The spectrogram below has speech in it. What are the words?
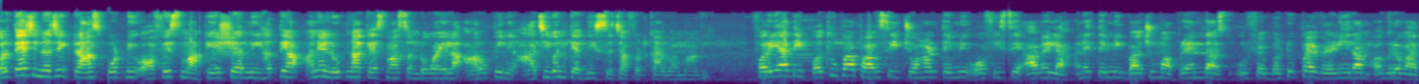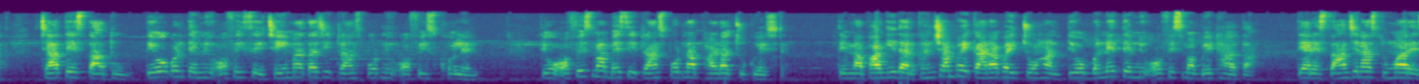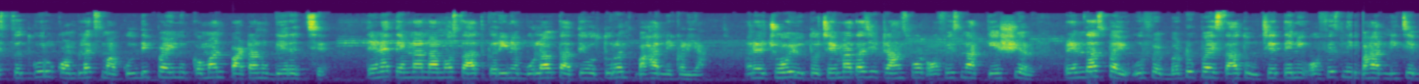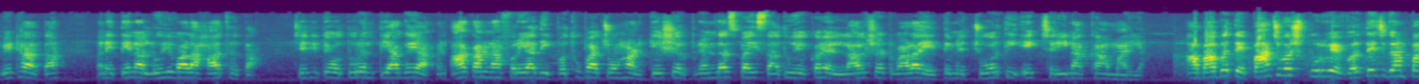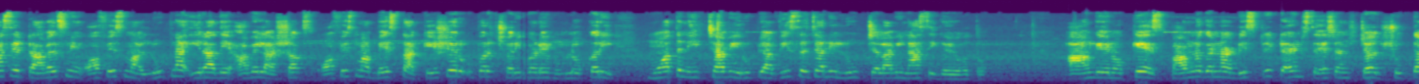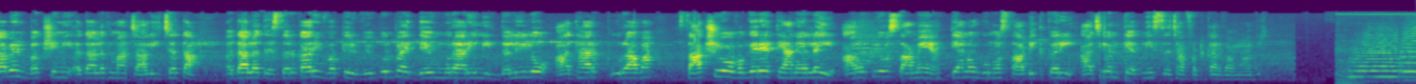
વરતેજ નજીક ટ્રાન્સપોર્ટની ઓફિસમાં કેશિયરની હત્યા અને લૂંટના કેસમાં સંડોવાયેલા આરોપીને આજીવન કેદની સજા ફટકારવામાં આવી. ફરિયાદી પથુપા ભાવસી ચૌહાણ તેમની ઓફિસે આવેલા અને તેમની બાજુમાં પ્રેમદાસ ઉર્ફે બટુભાઈ વેણીરામ અગ્રવાત, જાતે સાધુ. તેઓ પણ તેમની ઓફિસે જય માતાજી ટ્રાન્સપોર્ટની ઓફિસ ખોલેલ. તેઓ ઓફિસમાં બેસી ટ્રાન્સપોર્ટના ભાડા ચૂકવે છે. તેમના ભાગીદાર ઘનશ્યામભાઈ કાનાભાઈ ચૌહાણ, તેઓ બંને તેમની ઓફિસમાં બેઠા હતા. ત્યારે સાંજના સુમારે સદગુરુ કોમ્પ્લેક્સમાં કુલદીપભાઈનું કમાન પાટાનું ગેરેજ છે. તેણે તેમના નામનો સાથ કરીને બોલાવતા તેઓ તુરંત બહાર નીકળ્યા અને જોયું તો જય માતાજી ટ્રાન્સપોર્ટ ઓફિસના કેશિયર પ્રેમદાસભાઈ ઉર્ફે બટુકભાઈ સાધુ જે તેની ઓફિસની બહાર નીચે બેઠા હતા અને તેના લોહીવાળા હાથ હતા. જેથી તેઓ તુરંત ત્યાં ગયા આ કામના ફરિયાદી પથુભા ચૌહાણ, કેશિયર પ્રેમદાસભાઈ સાધુએ કહેલ લાલ શર્ટ વાળાએ તેમને જોરથી એક છરીના ઘા માર્યા. આ બાબતે પાંચ વર્ષ પૂર્વે વર્તેજ ગામ પાસે ટ્રાવેલ્સની ઓફિસમાં લૂંટના ઈરાદે આવેલા શખ્સ ઓફિસમાં બેસતા કેશિયર ઉપર છરી વડે હુમલો કરી મોત નીપજાવી રૂપિયા વીસ હજારની લૂંટ ચલાવી નાસી ગયો હતો. આ અંગેનો કેસ ભાવનગરના ડિસ્ટ્રિક્ટ એન્ડ સેશન્સ જજ શુભદાબેન બક્ષીની અદાલતમાં ચાલી જતા અદાલતે સરકારી વકીલ વિપુલભાઈ દેવમુરારીની દલીલો, આધાર, પુરાવા, સાક્ષીઓ વગેરે ધ્યાને લઈ આરોપીઓ સામે હત્યાનો ગુનો સાબિત કરી આજીવન કેદની સજા ફટકારવામાં આવી. Música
